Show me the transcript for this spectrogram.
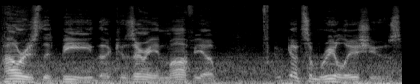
Powers that be, the Khazarian mafia, have got some real issues.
